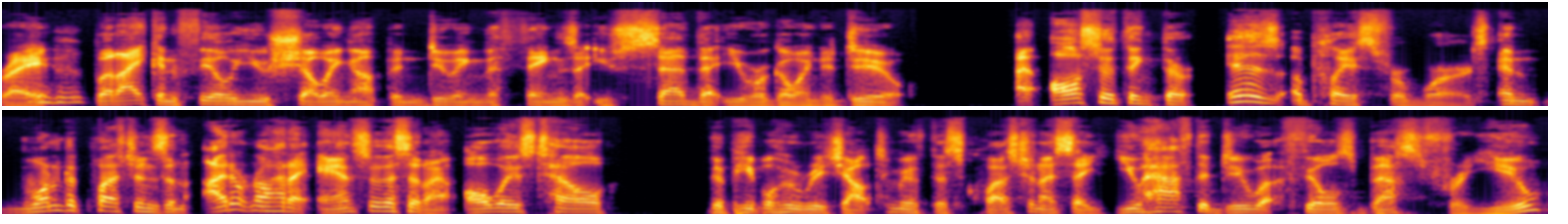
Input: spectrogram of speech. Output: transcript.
right? Mm-hmm. But I can feel you showing up and doing the things that you said that you were going to do. I also think there is a place for words. And one of the questions, and I don't know how to answer this, and I always tell the people who reach out to me with this question, I say, you have to do what feels best for you.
